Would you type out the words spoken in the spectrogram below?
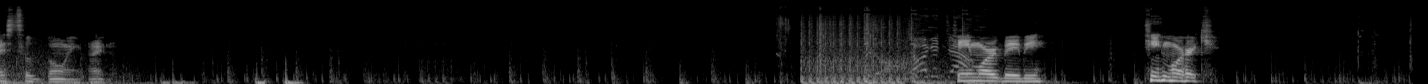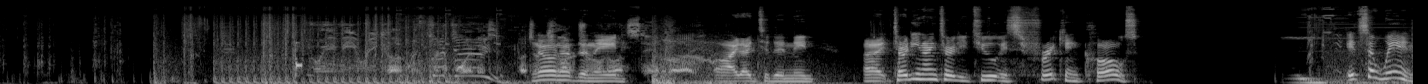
It's still going, right? Teamwork, baby. Teamwork. No, not the nade. Oh, I died to the nade. Uh, Alright, 39-32 is freaking close. It's a win.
